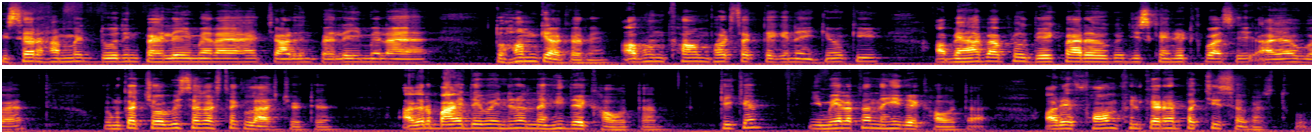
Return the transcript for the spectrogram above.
कि, सर, हमें दो दिन पहले ईमेल आया है, चार दिन पहले ईमेल आया है तो हम क्या करें अब हम फॉर्म भर सकते हैं कि नहीं? क्योंकि अब यहाँ पे आप लोग देख पा रहे होगे, जिस कैंडिडेट के पास ये आया हुआ है, उनका चौबीस अगस्त तक लास्ट डेट है। अगर बाय द वे इन्होंने नहीं देखा होता, ठीक है? ईमेल अपना नहीं देखा होता, और ये फॉर्म फिल कर रहे हैं पच्चीस अगस्त को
